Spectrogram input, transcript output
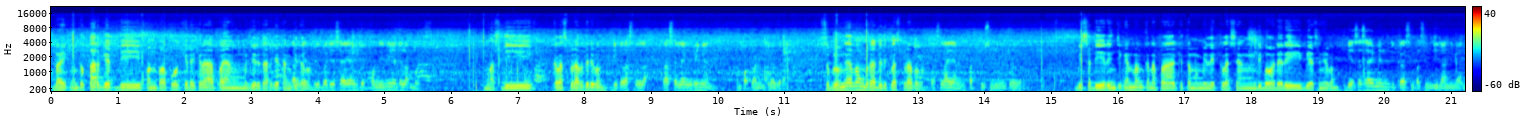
Baik, untuk target di PON Papua kira-kira apa yang menjadi targetan kita, target Bang? pribadi saya untuk pon ini adalah emas Mas di kelas berapa tadi, Bang? di kelas la- kelas yang ringan 46 kg Sebelumnya Bang berada di kelas berapa, Bang? kelas layang 49 kg Bisa dirincikan, Bang, kenapa kita memilih kelas yang di bawah dari biasanya, Bang? biasa saya main di kelas 49 kan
